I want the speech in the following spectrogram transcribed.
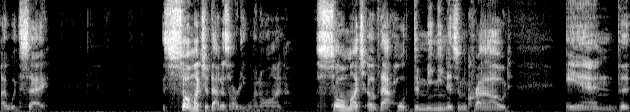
I would say. So much of that has already went on. So much of that whole dominionism crowd and the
